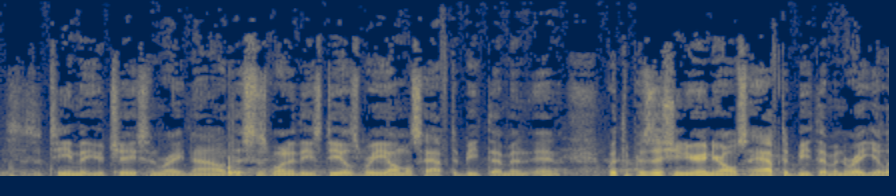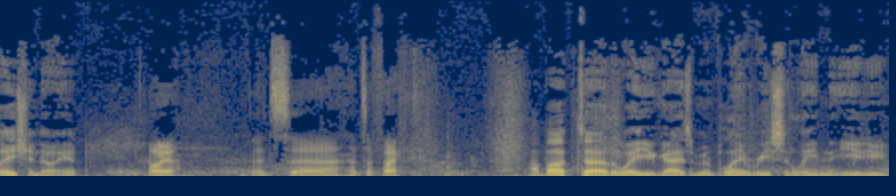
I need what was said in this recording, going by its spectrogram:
This is a team that you're chasing right now. This is one of these deals where you almost have to beat them, and, and with the position you're in, you almost have to beat them in regulation, don't you? Oh yeah, that's uh, that's a fact. How about uh, the way you guys have been playing recently? You, you,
